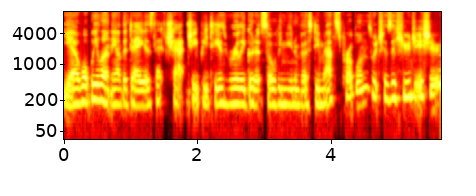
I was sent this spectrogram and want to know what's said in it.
Yeah, what we learned the other day is that ChatGPT is really good at solving university maths problems, which is a huge issue.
